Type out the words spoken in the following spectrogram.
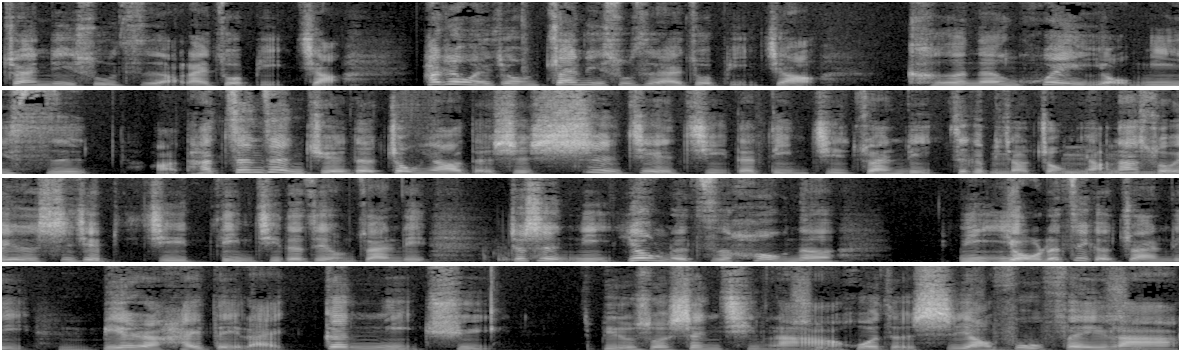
专利数字啊来做比较，他认为用专利数字来做比较可能会有迷失啊。他真正觉得重要的是世界级的顶级专利，这个比较重要。嗯嗯嗯嗯、那所谓的世界级顶级的这种专利。就是你用了之后呢，你有了这个专利，别人还得来跟你去，比如说申请啦，或者是要付费啦，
